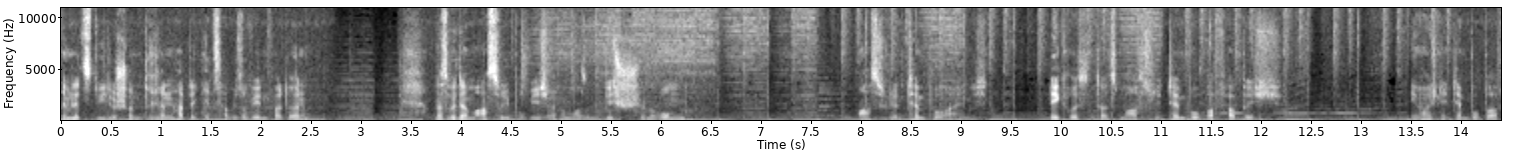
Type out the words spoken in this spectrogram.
im letzten Video schon drin hatte. Jetzt habe ich es auf jeden Fall drin. Und das mit der Mastery probiere ich einfach mal so ein bisschen rum. Mastery und Tempo eigentlich. Ne, größtenteils Mastery. Tempo Buff habe ich. Ne, habe ich den Tempo Buff?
